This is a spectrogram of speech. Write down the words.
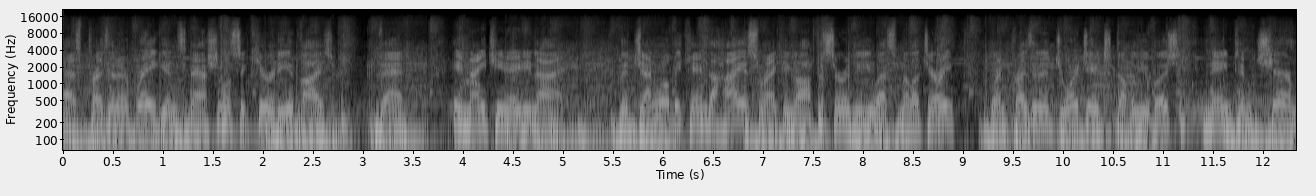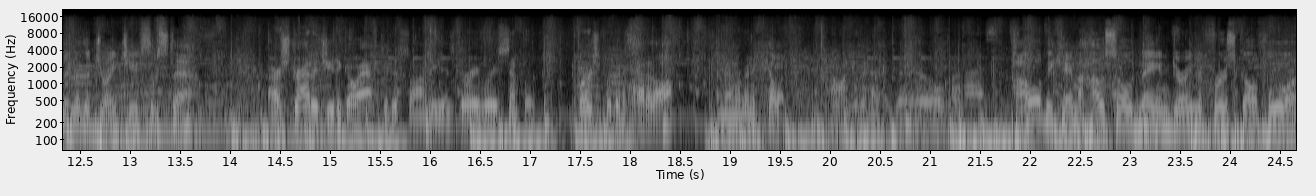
as President Reagan's national security advisor. Then, in 1989, the general became the highest ranking officer in the U.S. military when President George H.W. Bush named him chairman of the Joint Chiefs of Staff. Our strategy to go after this army is very, very simple. First, we're going to cut it off, and then we're going to kill it. How long has it been there the whole time? Powell became a household name during the first Gulf War.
